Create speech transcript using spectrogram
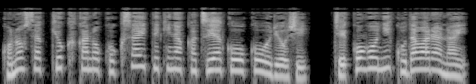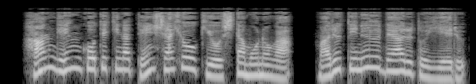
この作曲家の国際的な活躍を考慮し、チェコ語にこだわらない反言語的な転写表記をしたものがマルティヌーであると言える。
